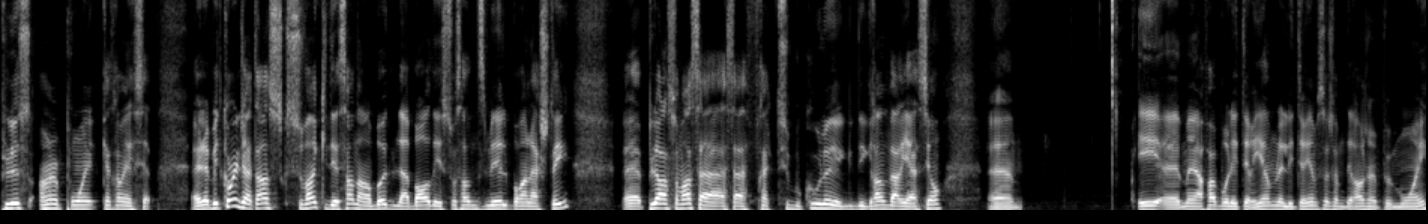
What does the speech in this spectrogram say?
plus 1.87. le Bitcoin, j'attends souvent qu'il descende en bas de la barre des 70 000 pour en l'acheter. puis là en ce moment ça ça fractue beaucoup là, des grandes variations. Et euh, meilleure affaire pour l'Ethereum. L'Ethereum, ça, ça me dérange un peu moins.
